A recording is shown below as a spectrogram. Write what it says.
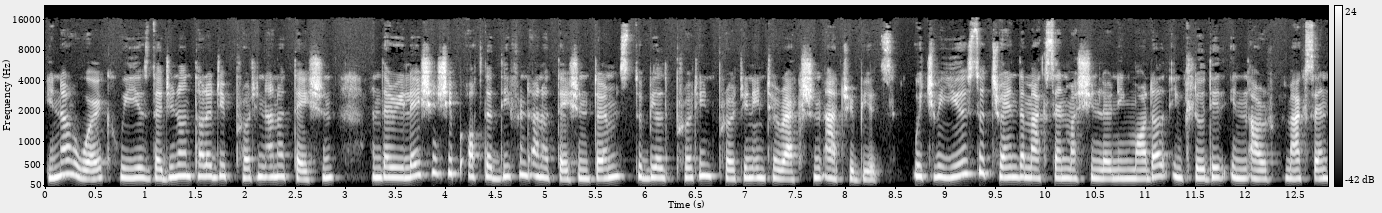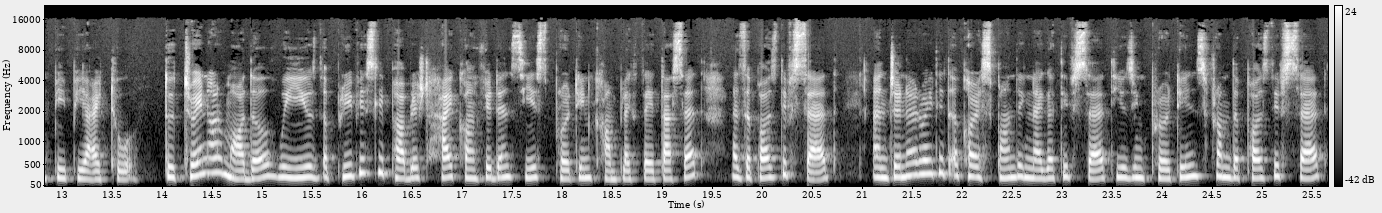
In our work, we use the gene ontology protein annotation and the relationship of the different annotation terms to build protein protein interaction attributes, which we use to train the Maxent machine learning model included in our Maxent PPI tool. To train our model, we used a previously published high confidence yeast protein complex dataset as a positive set and generated a corresponding negative set using proteins from the positive set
